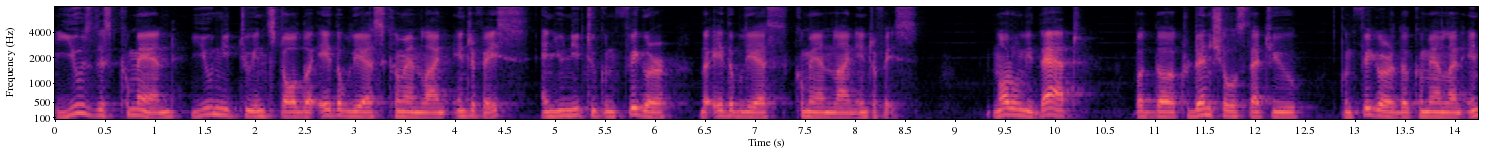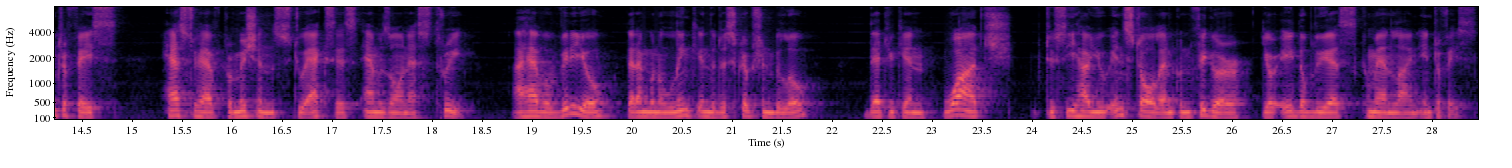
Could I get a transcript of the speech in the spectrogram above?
use this command, you need to install the AWS command line interface and you need to configure the AWS command line interface. Not only that, but the credentials that you configure the command line interface has to have permissions to access Amazon S3. I have a video that I'm going to link in the description below that you can watch to see how you install and configure your AWS command line interface.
